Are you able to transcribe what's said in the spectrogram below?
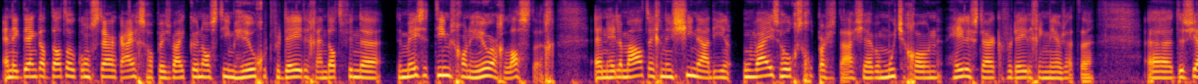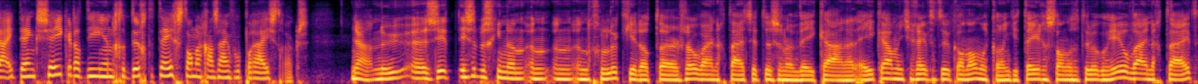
En ik denk dat dat ook ons sterke eigenschap is. Wij kunnen als team heel goed verdedigen. En dat vinden de meeste teams gewoon heel erg lastig. En helemaal tegen een China die een onwijs hoog schotpercentage hebben, moet je gewoon hele sterke verdediging neerzetten. Uh, dus ja, ik denk zeker dat die een geduchte tegenstander gaan zijn voor Parijs straks. Ja, nu uh, zit, is het misschien een, een, een gelukje dat er zo weinig tijd zit tussen een WK en een EK. Want je geeft natuurlijk aan de andere kant je tegenstanders natuurlijk ook heel weinig tijd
